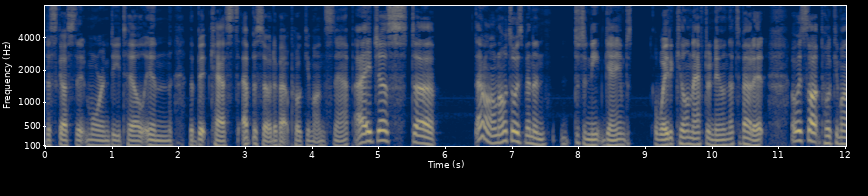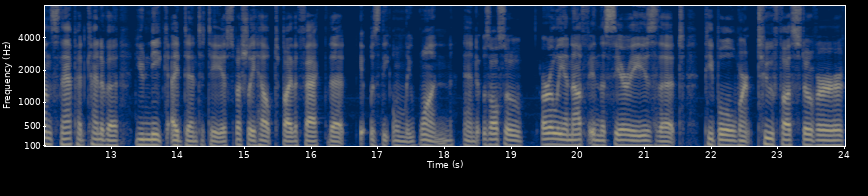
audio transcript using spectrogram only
discussed it more in detail in the Bitcasts episode about Pokemon Snap. I just, uh, I don't know, it's always been a, just a neat game, just a way to kill an afternoon, that's about it. I always thought Pokemon Snap had kind of a unique identity, especially helped by the fact that it was the only one, and it was also early enough in the series that people weren't too fussed over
